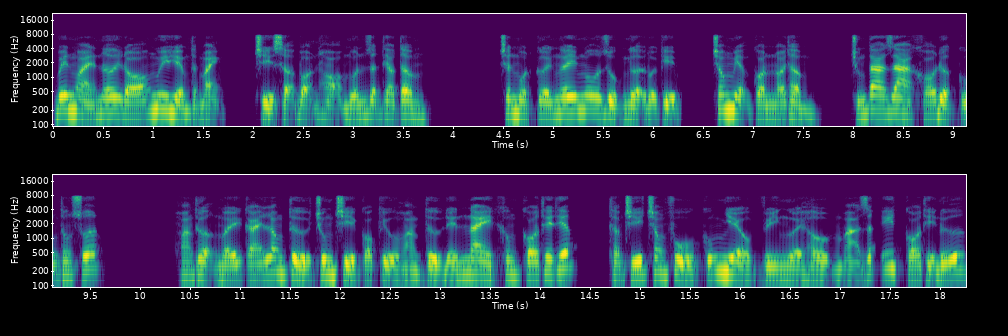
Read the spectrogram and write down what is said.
Bên ngoài nơi đó nguy hiểm thật mạnh, chỉ sợ bọn họ muốn dẫn theo tâm. Trần một cười ngây ngô rụt ngựa đuổi kịp, trong miệng còn nói thầm, chúng ta ra khó được cũng thông suốt. Hoàng thượng mấy cái long tử chung chỉ có cửu hoàng tử đến nay không có thế thiếp, thậm chí trong phủ cũng nhiều vì người hầu mà rất ít có thị nữ.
